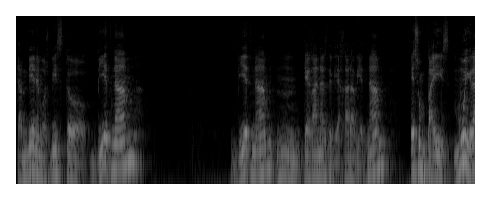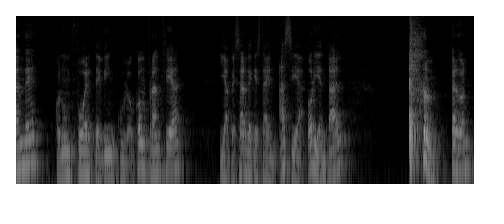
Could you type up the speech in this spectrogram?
También hemos visto Vietnam. Vietnam, mm, qué ganas de viajar a Vietnam. Es un país muy grande, con un fuerte vínculo con Francia, y a pesar de que está en Asia Oriental, perdón,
